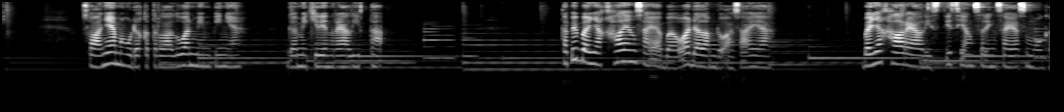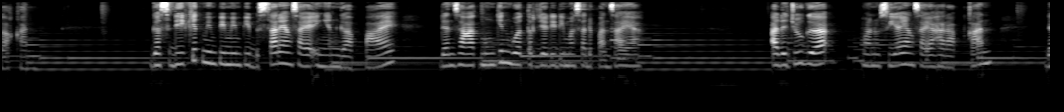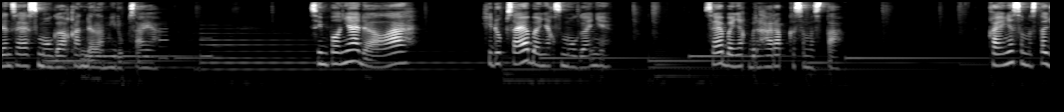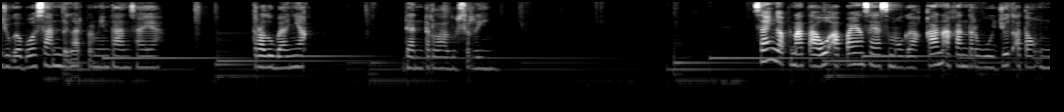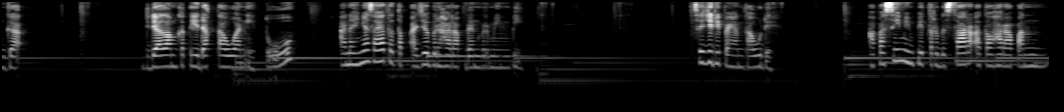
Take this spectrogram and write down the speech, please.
Soalnya emang udah keterlaluan mimpinya, gak mikirin realita. Tapi banyak hal yang saya bawa dalam doa saya. Banyak hal realistis yang sering saya semogakan. Gak sedikit mimpi-mimpi besar yang saya ingin gapai dan sangat mungkin buat terjadi di masa depan saya. Ada juga manusia yang saya harapkan dan saya semogakan dalam hidup saya. Simpelnya adalah hidup saya banyak semoganya. Saya banyak berharap ke semesta. Kayaknya semesta juga bosan dengar permintaan saya. Terlalu banyak dan terlalu sering. Saya nggak pernah tahu apa yang saya semogakan akan terwujud atau enggak. Di dalam ketidaktahuan itu, anehnya saya tetap aja berharap dan bermimpi. Saya jadi pengen tahu deh, apa sih mimpi terbesar atau harapan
